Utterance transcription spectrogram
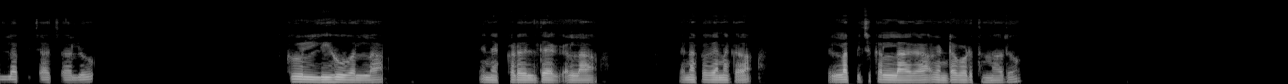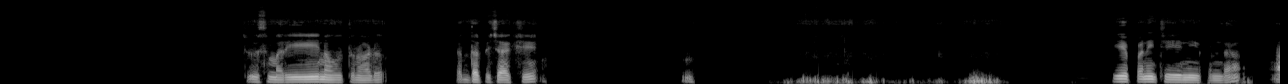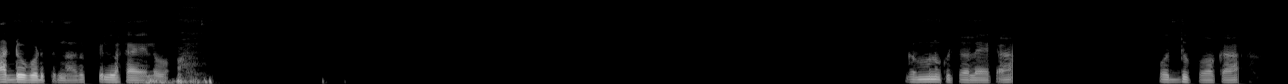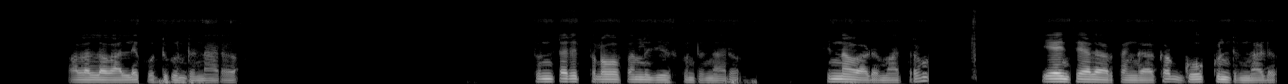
పిల్ల పిచాచాలు school leave వల్ల నేను ఎక్కడ వెళ్తే అలా వెనక వెనక పిల్ల పిచ్చుకల్లాగా వెంటబడుతున్నారు. చూసి మరీ నవ్వుతున్నాడు పెద్ద పిచాక్షి ఏ పని చేయనీయకుండా అడ్డుపడుతున్నారు పిల్లకాయలు. గమ్మున కూర్చోలేక పొద్దుపోక వాళ్ళల్లో వాళ్ళే కొట్టుకుంటున్నారు. తుంటరి తులవ పనులు చేసుకుంటున్నారు. చిన్నవాడు మాత్రం ఏం చేయాలో అర్థం కాక గోక్కుంటున్నాడు.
